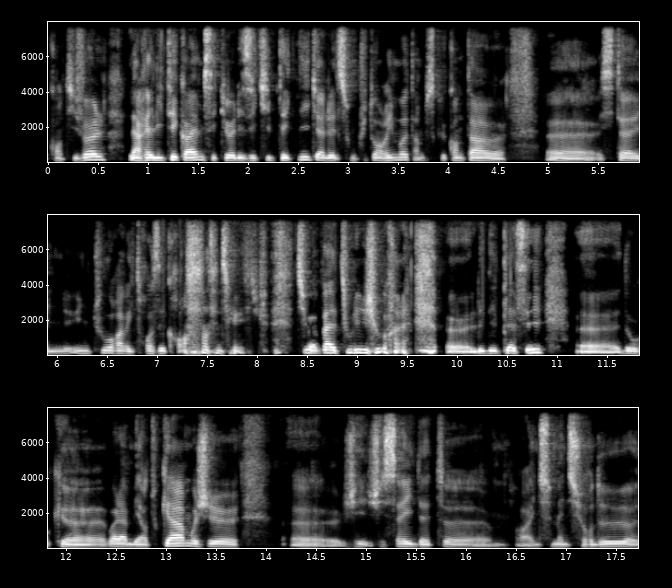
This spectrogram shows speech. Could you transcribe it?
quand ils veulent. La réalité, quand même, c'est que les équipes techniques, elles, elles sont plutôt en remote, hein, parce que quand tu as si tu as une, tour avec trois écrans, tu, tu, vas pas tous les jours les déplacer. donc voilà, mais en tout cas, moi je euh, j'essaye d'être euh, une semaine sur deux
